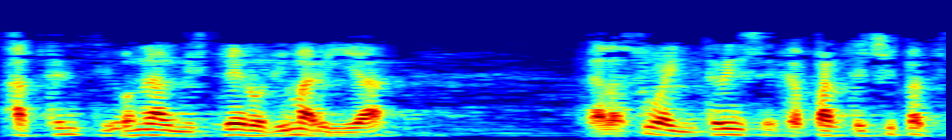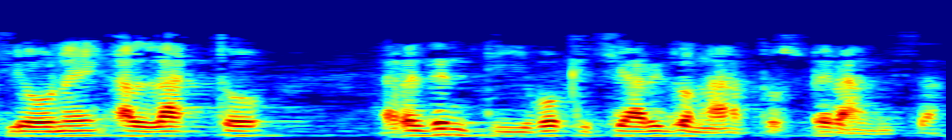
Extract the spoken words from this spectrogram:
attenzione al mistero di Maria e alla sua intrinseca partecipazione all'atto redentivo che ci ha ridonato speranza.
